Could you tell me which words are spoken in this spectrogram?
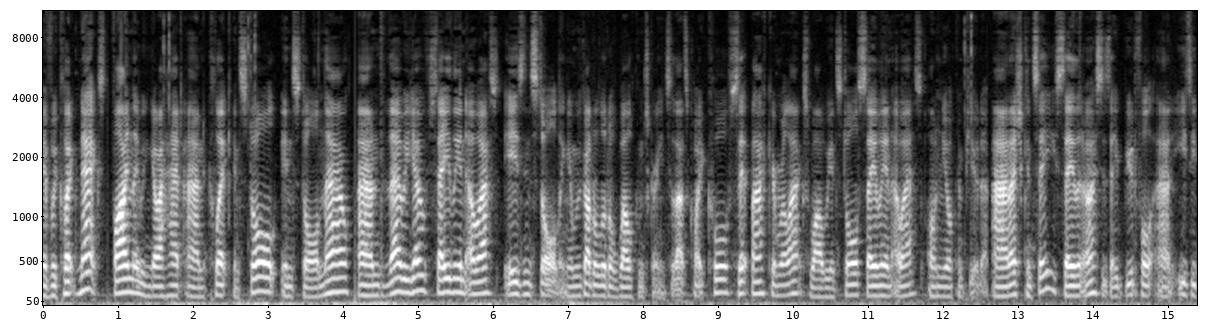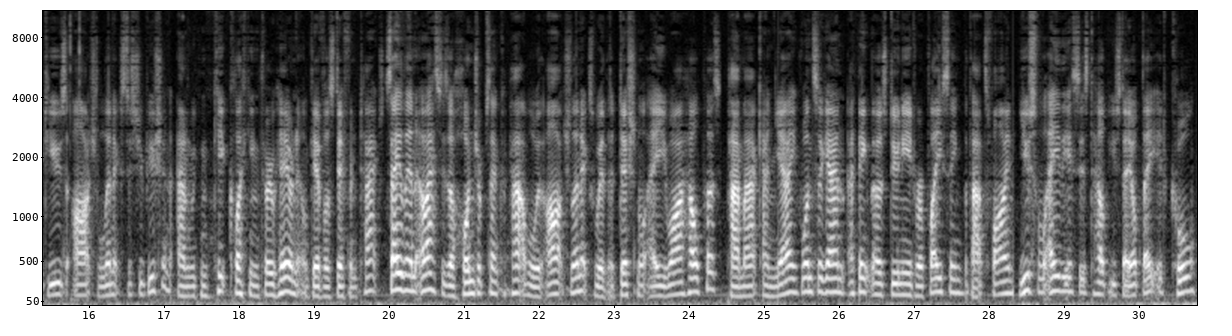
If we click next, finally we can go ahead and click install, install now, and there we go, Salient OS is installing and we've got a little welcome screen, so that's quite cool. Sit back and relax while we install Salient OS on your computer. And as you can see, Salient OS is a beautiful and easy to use Arch Linux distribution and we can keep clicking through here and it'll give us different text. Salient OS is 100% compatible with Arch Linux with additional AUR helpers, PAMAC and Yay. Once again, I think those do need replacing, but that's fine. Useful aliases to help you stay updated, cool.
